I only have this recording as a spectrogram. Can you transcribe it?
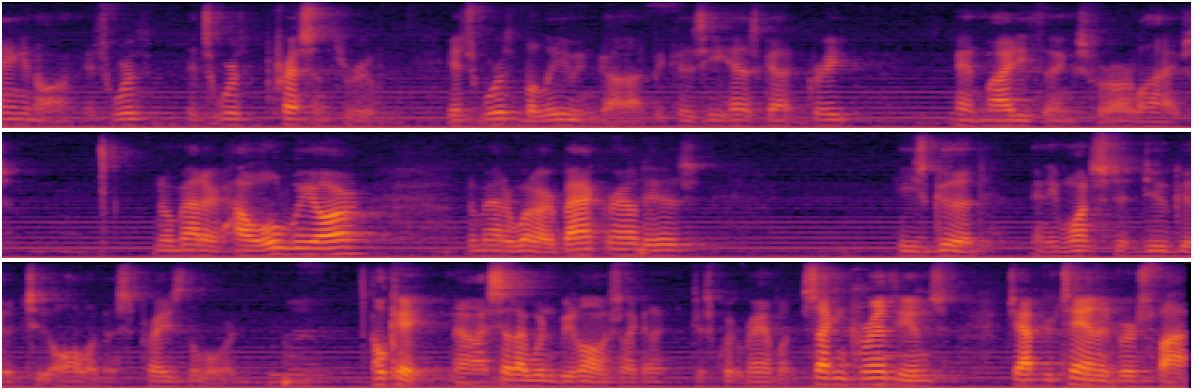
hanging on. It's worth, it's worth pressing through. It's worth believing God because He has got great and mighty things for our lives. No matter how old we are, no matter what our background is, He's good and He wants to do good to all of us. Praise the Lord. Okay, now I said I wouldn't be long, so I got to just quit rambling. Second Corinthians chapter 10 and verse 5.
